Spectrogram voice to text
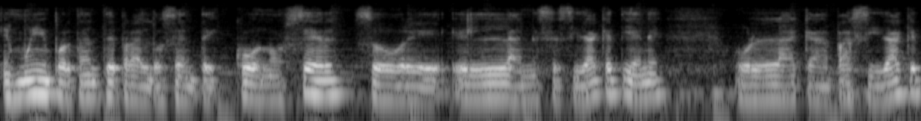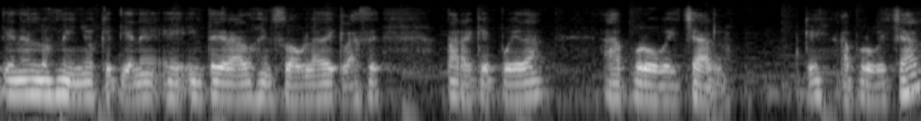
es muy importante para el docente conocer sobre la necesidad que tiene o la capacidad que tienen los niños que tiene eh, integrados en su aula de clase para que pueda aprovecharlo. Aprovechar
